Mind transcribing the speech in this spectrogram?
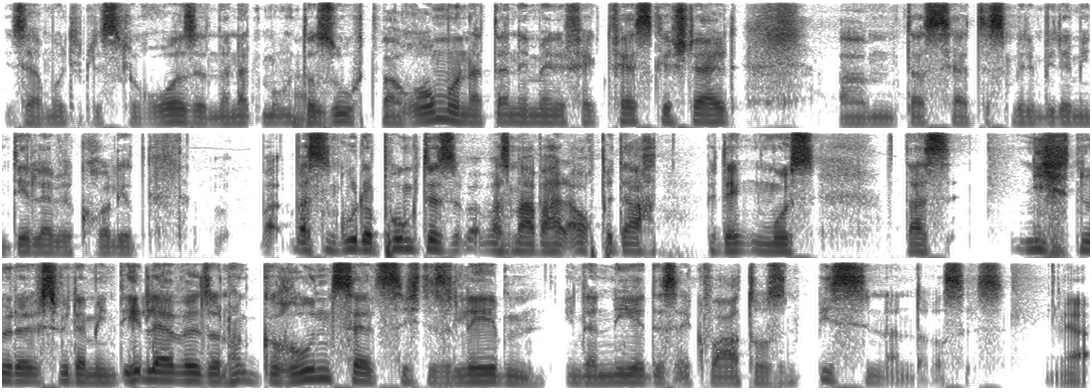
ist ja Multiple Sklerose. Und dann hat man ja. untersucht, warum und hat dann im Endeffekt festgestellt, ähm, dass ja das mit dem Vitamin D-Level korreliert. Was ein guter Punkt ist, was man aber halt auch bedacht, bedenken muss, dass nicht nur das Vitamin D-Level, sondern grundsätzlich das Leben in der Nähe des Äquators ein bisschen anderes ist. Ja.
